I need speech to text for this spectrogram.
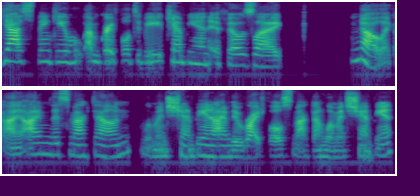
yes thank you i'm grateful to be champion it feels like no like i i'm the smackdown women's champion i'm the rightful smackdown women's champion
